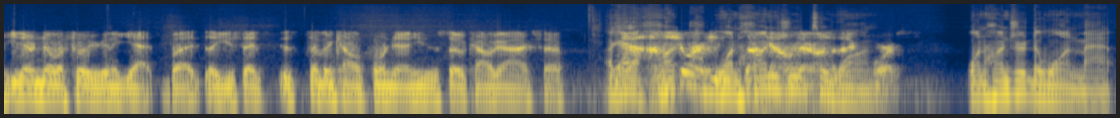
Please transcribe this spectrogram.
you never know what fill you're going to get. But like you said, it's Southern California and he's a SoCal guy. So I got a I'm hun- sure he's one snuck out there hundred to that one. One hundred to one, Matt.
